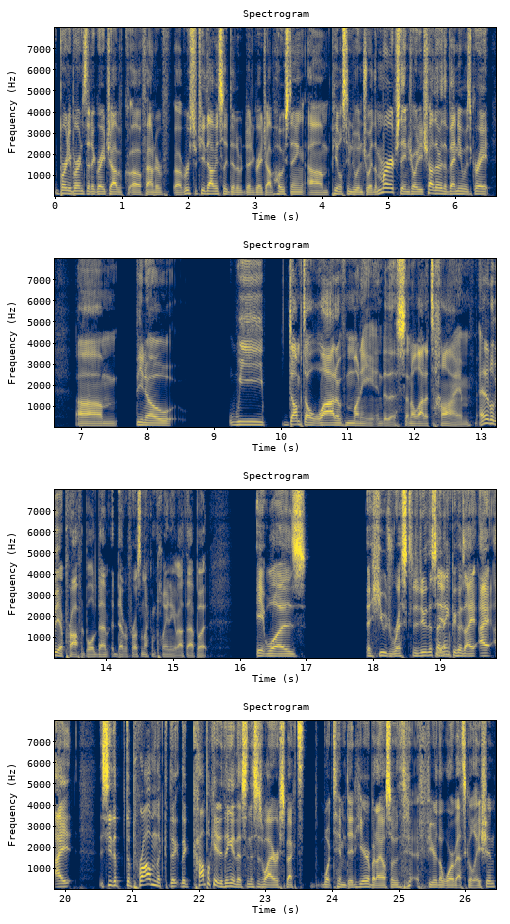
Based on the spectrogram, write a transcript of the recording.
Burnie Burns did a great job. Uh, founder of uh, Rooster Teeth obviously did a, did a great job hosting. Um, people seemed to enjoy the merch. They enjoyed each other. The venue was great. Um, you know, we dumped a lot of money into this and a lot of time, and it'll be a profitable ende- endeavor for us. I'm not complaining about that, but it was a huge risk to do this. I Yeah. think because I I, I see the the problem, the, the the complicated thing of this, and this is why I respect what Tim did here, but I also fear the war of escalation.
